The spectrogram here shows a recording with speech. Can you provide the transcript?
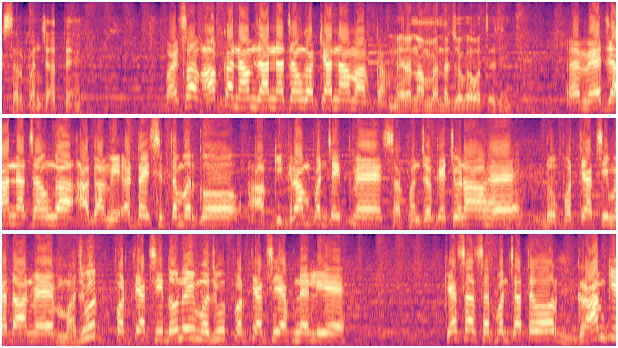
सरपंच चाहते हैं। भाई साहब आपका नाम जानना चाहूँगा क्या नाम आपका? मेरा नाम महेंद्र जोगावत है जी। मैं जानना चाहूँगा आगामी 28 सितंबर को आपकी ग्राम पंचायत में सरपंचों के चुनाव है दो प्रत्याशी मैदान में मज़बूत प्रत्याशी दोनों ही मज़बूत प्रत्याशी अपने लिए कैसा सरपंच चाहते हो और ग्राम की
